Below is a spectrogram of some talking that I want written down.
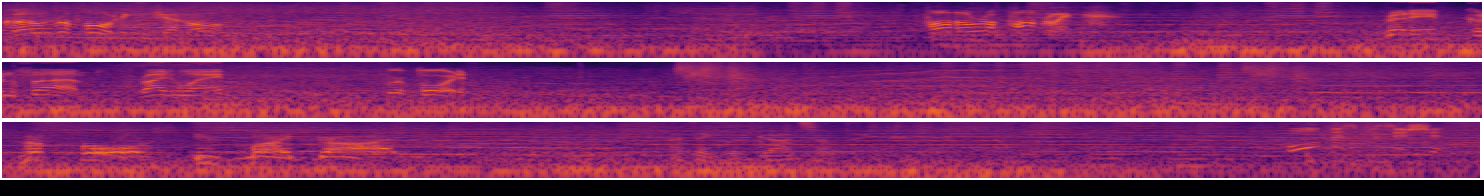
Clone reporting, General. For the Republic. Ready. Confirmed. Right away. Reporting. The force is my guide. I think we've got something. Hold this position.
